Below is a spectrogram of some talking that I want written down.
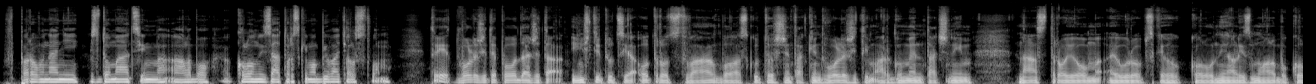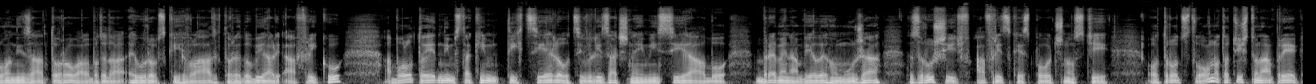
v porovnaní s domácim alebo kolonizátorským obyvateľstvom. To je dôležité povedať, že tá inštitúcia otroctva bola skutočne takým dôležitým argumentačným nástrojom európskeho kolonializmu alebo kolonizátorov, alebo teda európskych vlád, ktoré dobíjali Afriku. A bolo to jedným z takým tých cieľov civilizačnej misie alebo bremena bieleho muža zrušiť v africkej spoločnosti otroctvo. Ono totiž to napriek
